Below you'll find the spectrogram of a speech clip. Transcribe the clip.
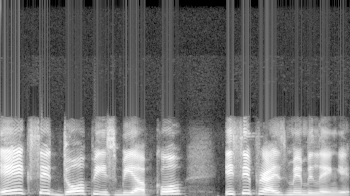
एक से दो पीस भी आपको इसी प्राइस में मिलेंगे।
